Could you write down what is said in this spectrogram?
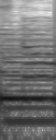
stars.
